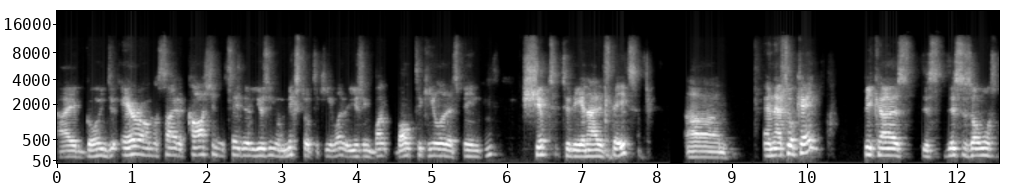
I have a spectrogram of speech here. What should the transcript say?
I'm going to err on the side of caution and say they're using a mixto tequila. They're using bulk, bulk tequila that's being shipped to the United States, um, and that's okay because this this is almost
